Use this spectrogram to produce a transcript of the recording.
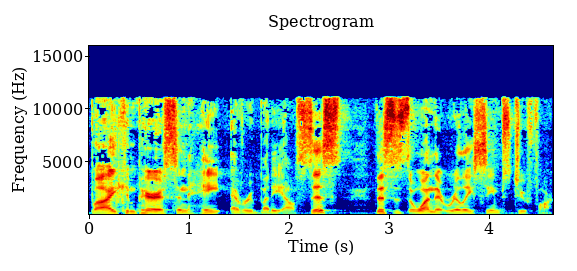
By comparison, hate everybody else. This, this is the one that really seems too far.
